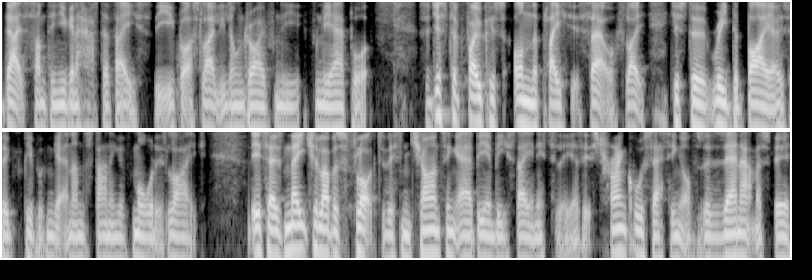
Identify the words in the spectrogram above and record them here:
that's something you're going to have to face. That you've got a slightly long drive from the from the airport. So just to focus on the place itself, like just to read the bio so people can get an understanding of more what it's like. It says nature lovers flock to this enchanting Airbnb stay in Italy as its tranquil setting offers a zen atmosphere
